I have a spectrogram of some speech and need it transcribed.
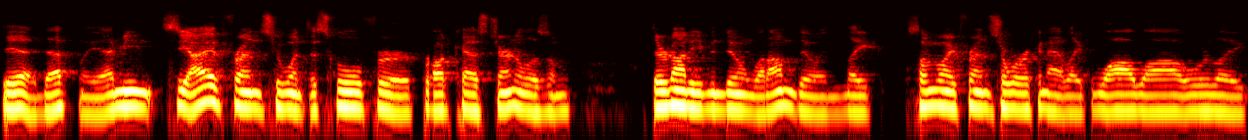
Yeah, definitely. I mean, see, I have friends who went to school for broadcast journalism. They're not even doing what I'm doing. Like some of my friends are working at like Wawa or like,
